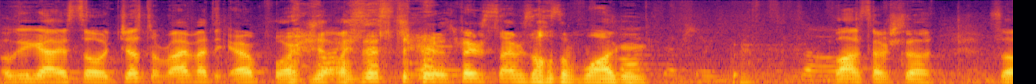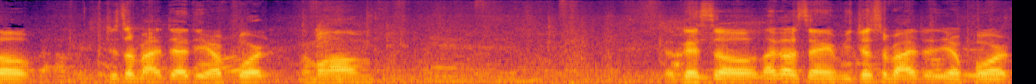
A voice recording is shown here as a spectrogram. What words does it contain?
Okay, guys, so just arrived at the airport. My sister, first time is also vlogging. Vlog session. So, just arrived at the airport. My mom. Okay, so like I was saying, we just arrived at the airport.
